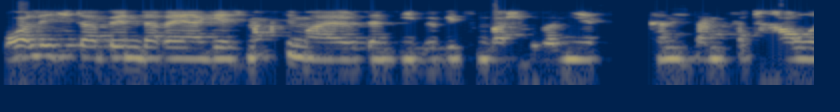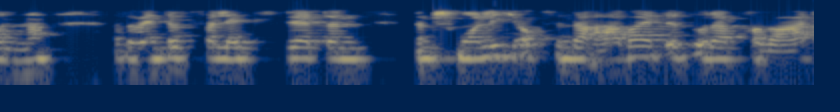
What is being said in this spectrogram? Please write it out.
Rolle ich da bin, da reagiere ich maximal sensibel, wie zum Beispiel bei mir, kann ich sagen, Vertrauen. Ne? Also wenn das verletzt wird, dann, dann schmoll ich, ob es in der Arbeit ist oder privat.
